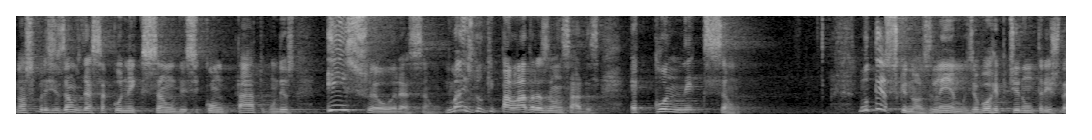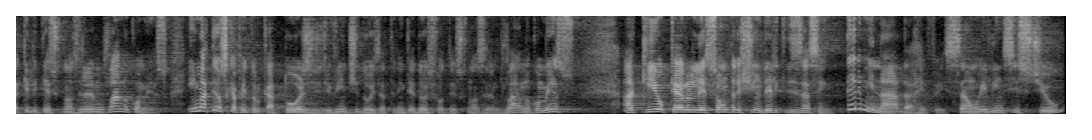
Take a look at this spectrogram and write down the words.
Nós precisamos dessa conexão, desse contato com Deus. Isso é oração, mais do que palavras lançadas, é conexão. No texto que nós lemos, eu vou repetir um trecho daquele texto que nós lemos lá no começo. Em Mateus capítulo 14, de 22 a 32, foi o texto que nós lemos lá no começo. Aqui eu quero ler só um trechinho dele que diz assim: Terminada a refeição, ele insistiu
